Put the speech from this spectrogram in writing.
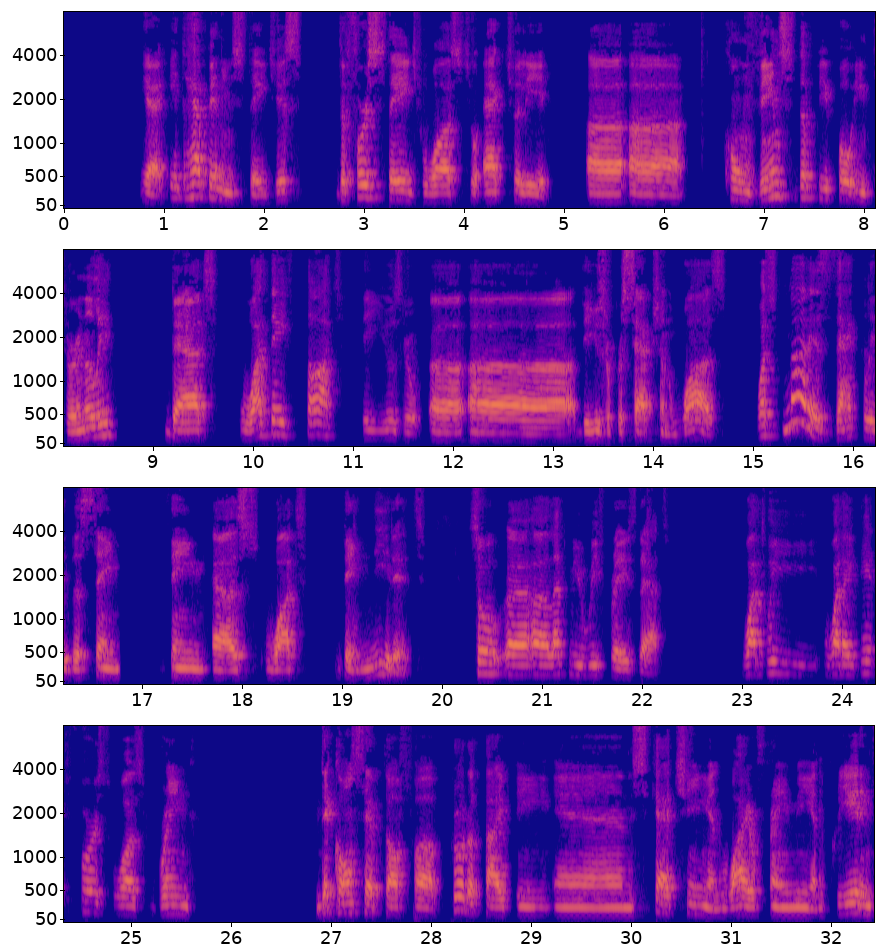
Yeah, it happened in stages. The first stage was to actually uh, uh, convince the people internally that what they thought the user uh, uh, the user perception was was not exactly the same thing as what they needed. So uh, uh, let me rephrase that. What we what I did first was bring the concept of uh, prototyping and sketching and wireframing and creating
